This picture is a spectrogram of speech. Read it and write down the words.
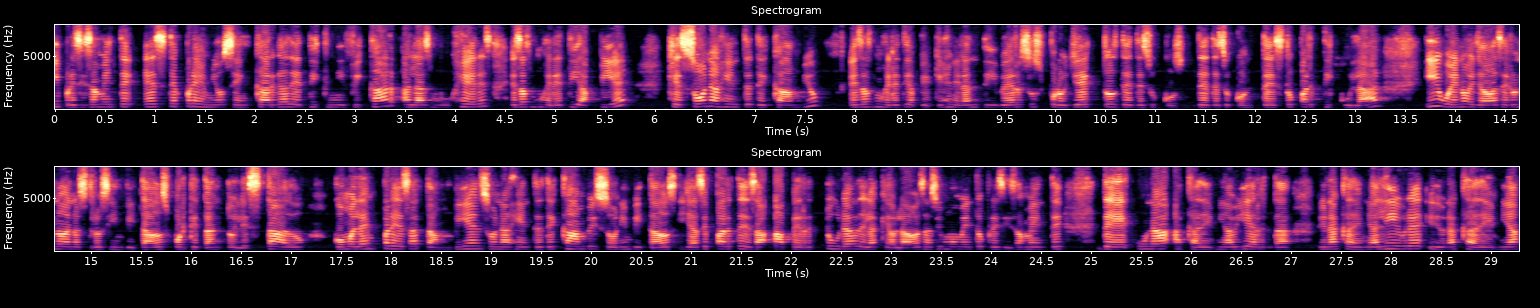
y precisamente este premio se encarga de dignificar a las mujeres, esas mujeres de a pie que son agentes de cambio, esas mujeres de a pie que generan diversos proyectos desde su, desde su contexto particular. Y bueno, ella va a ser uno de nuestros invitados porque tanto el Estado como la empresa también son agentes de cambio y son invitados y hace parte de esa apertura de la que hablabas hace un momento precisamente de una academia abierta, de una academia libre y de una academia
